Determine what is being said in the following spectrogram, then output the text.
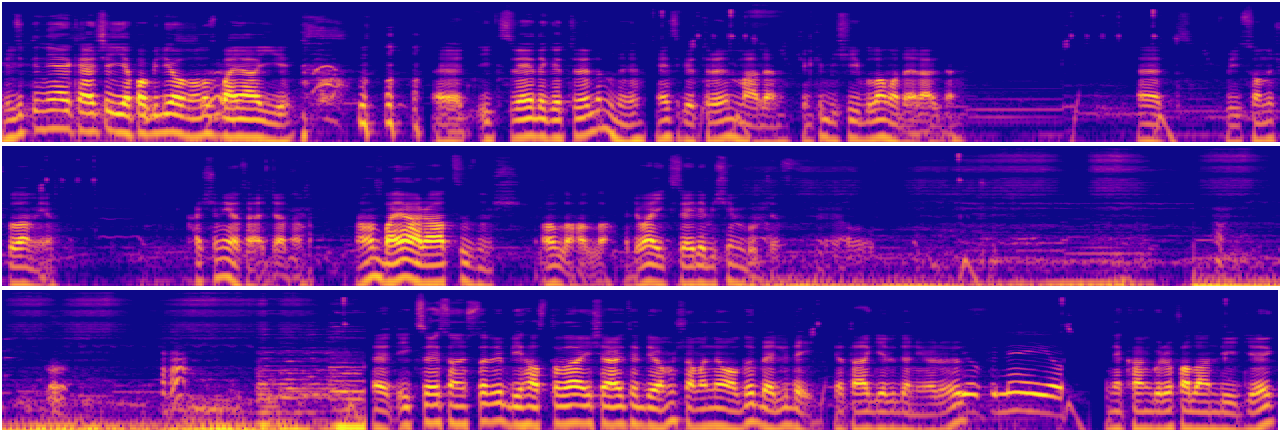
Müzik dinleyerek her şeyi yapabiliyor olmamız bayağı iyi. evet X-Ray'e de götürelim mi? Neyse götürelim madem. Çünkü bir şey bulamadı herhalde. Evet bir sonuç bulamıyor. Kaşınıyor sadece adam. Ama bayağı rahatsızmış. Allah Allah. Acaba X-Ray'de bir şey mi bulacağız? Evet X-Ray sonuçları bir hastalığa işaret ediyormuş ama ne olduğu belli değil. Yatağa geri dönüyoruz. Yine kanguru falan diyecek.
